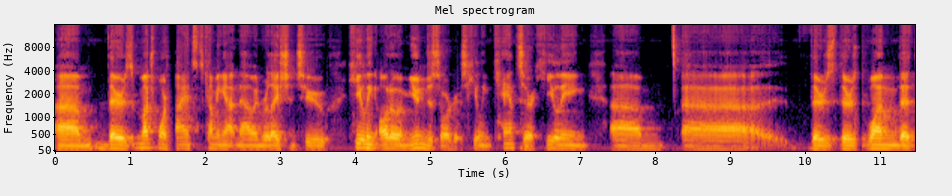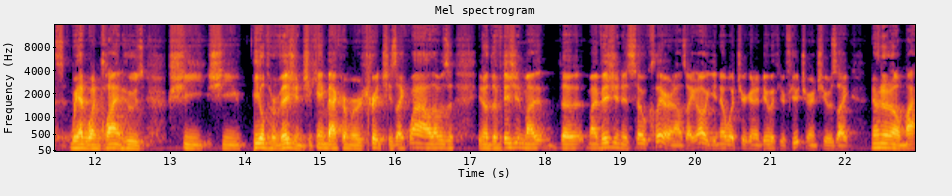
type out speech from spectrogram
um, there's much more science that's coming out now in relation to healing autoimmune disorders, healing cancer, healing. Um, uh, there's there's one that we had one client who's she she healed her vision. She came back from a retreat. She's like wow that was a, you know the vision my the my vision is so clear. And i was like oh you know what you're going to do with your future? And she was like no no no my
